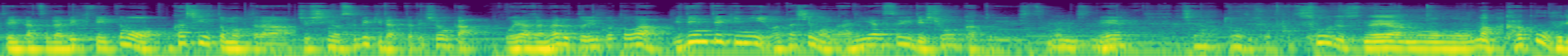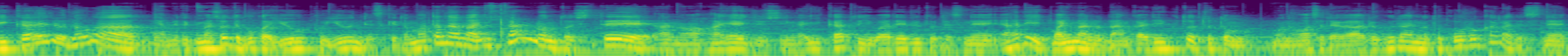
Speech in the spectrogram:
生活ができていてもおかしいと思ったら受診をすべきだったでしょうか？親がなるということは遺伝的に私もなりやすいでしょうかという質問ですね、うんうんちらはどうでしょうか？そうですねあの、まあ、過去を振り返るのはやめときましょうって僕はよく言うんですけど、まあ、ただまあ一般論としてあの早い受診がいいかと言われるとですねやはりまあ今の段階でいくとちょっと物忘れがあるぐらいのところからですね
